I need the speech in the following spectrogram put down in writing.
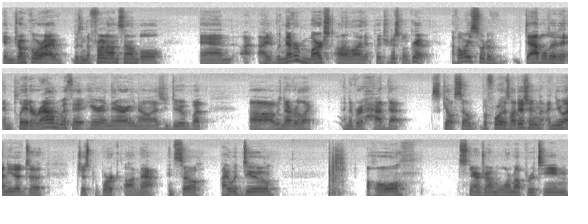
in drum corps, I was in the front ensemble, and I, I never marched on a line that played traditional grip. I've always sort of dabbled in it and played around with it here and there, you know, as you do, but uh, I was never like, I never had that skill. So before this audition, I knew I needed to just work on that. And so I would do a whole snare drum warm up routine,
